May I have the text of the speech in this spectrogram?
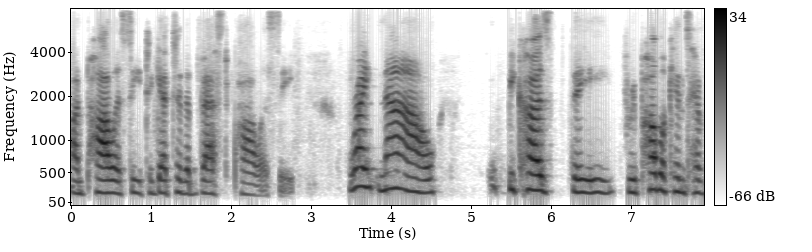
on policy to get to the best policy. Right now, because the Republicans have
